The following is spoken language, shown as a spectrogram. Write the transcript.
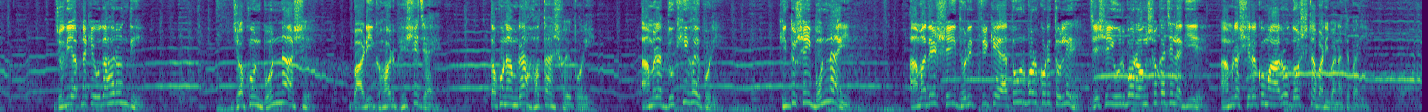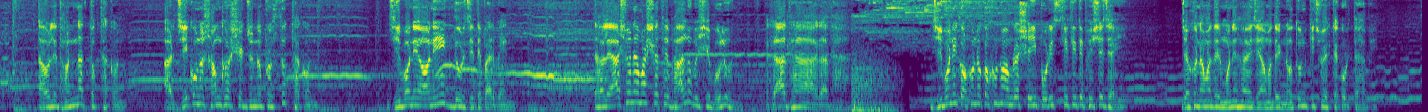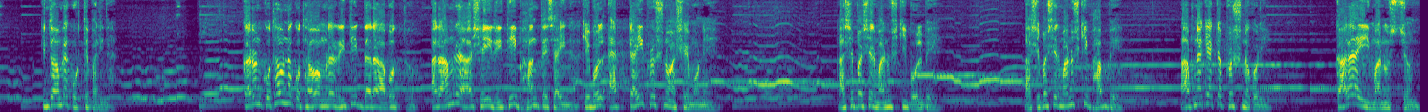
যদি আপনাকে উদাহরণ দিই, যখন বন্যা আসে, বাড়ি ঘর ভেসে যায়, তখন আমরা হতাশ হয়ে পড়ি। আমরা দুঃখী হয়ে পড়ি। কিন্তু সেই বন্যাই আমাদের সেই ধরিত্রীকে এত উর্বর করে তোলে যে সেই উর্বর অংশ কাজে লাগিয়ে আমরা সেরকম আরও দশটা বাড়ি বানাতে পারি। তাহলে ধন্যাত্মক থাকুন। আর যে কোনো সংঘর্ষের জন্য প্রস্তুত থাকুন। জীবনে অনেক দূর যেতে পারবেন। তাহলে আসুন আমার সাথে ভালোবেসে বলুন, রাধা রাধা। জীবনে কখনো কখনো আমরা সেই পরিস্থিতিতে ফেসে যাই, যখন আমাদের মনে হয় যে আমাদের নতুন কিছু একটা করতে হবে। কিন্তু আমরা করতে পারি না। কারণ কোথাও না কোথাও আমরা রীতির দ্বারা আবদ্ধ, আর আমরা সেই রীতি ভাঙতে চাই না। কেবল একটাই প্রশ্ন আসে মনে। আশেপাশের মানুষ কি বলবে? আশেপাশের মানুষ কি ভাববে? আপনাকে একটা প্রশ্ন করি। কারা এই মানুষজন?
